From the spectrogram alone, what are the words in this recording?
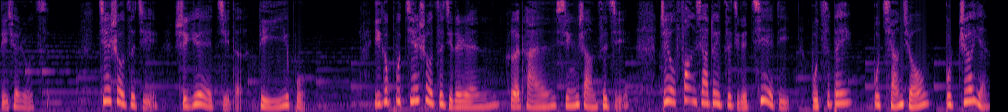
的确如此，接受自己是悦己的第一步。一个不接受自己的人，何谈欣赏自己？只有放下对自己的芥蒂，不自卑，不强求，不遮掩，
